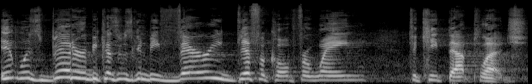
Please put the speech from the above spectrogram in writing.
It was bitter because it was going to be very difficult for Wayne to keep that pledge.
